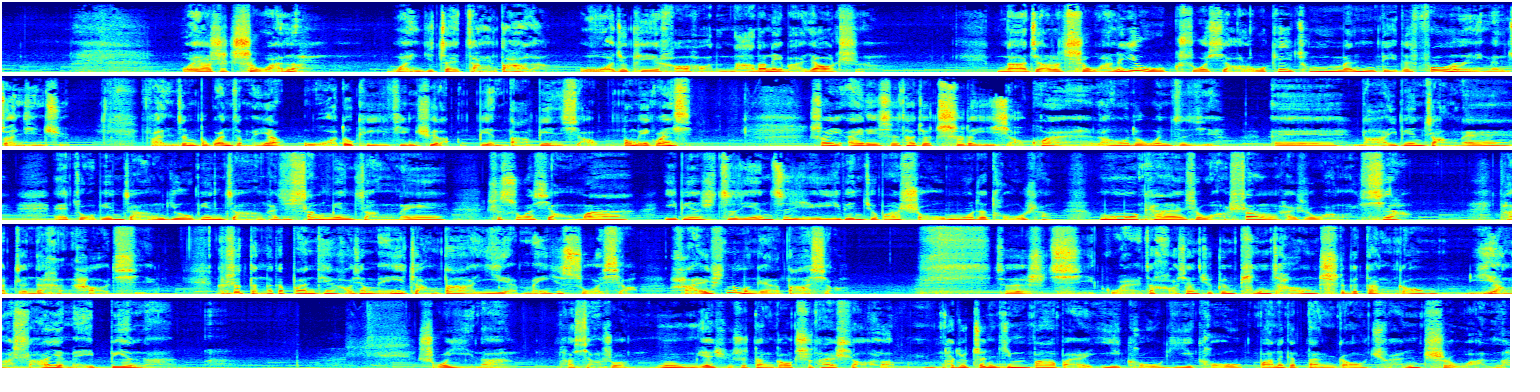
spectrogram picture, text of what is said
我要是吃完了，万一再长大了，我就可以好好的拿到那把钥匙。那假如吃完了又缩小了，我可以从门底的缝里面钻进去。反正不管怎么样，我都可以进去了，变大变小都没关系。所以爱丽丝她就吃了一小块，然后就问自己：哎，哪一边长呢？哎，左边长，右边长，还是上面长呢？是缩小吗？一边是自言自语，一边就把手摸着头上，摸摸看是往上还是往下。他真的很好奇，可是等了个半天，好像没长大，也没缩小，还是那么个样大小。这是奇怪，这好像就跟平常吃了个蛋糕一样啊，啥也没变呢。所以呢。他想说，嗯，也许是蛋糕吃太少了，他就正经八百一口一口把那个蛋糕全吃完了。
